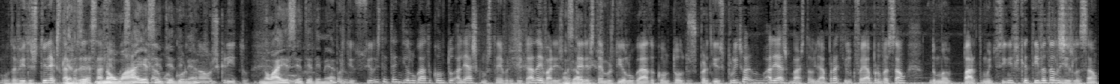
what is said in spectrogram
o David Justino é que está Quer a fazer dizer, essa não há esse há um entendimento não escrito. Não há esse o, entendimento. O Partido Socialista tem dialogado com, to... aliás, como se tem verificado em várias Mas matérias, temos dialogado com todos os partidos políticos. Aliás, basta olhar para aquilo que foi a aprovação de uma parte muito significativa da legislação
